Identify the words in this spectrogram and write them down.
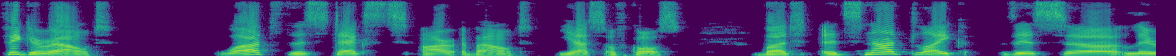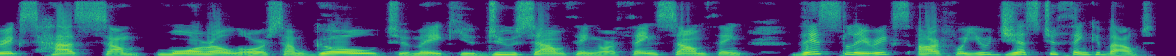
figure out what these texts are about. Yes, of course. But it's not like this, uh, lyrics has some moral or some goal to make you do something or think something. These lyrics are for you just to think about.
